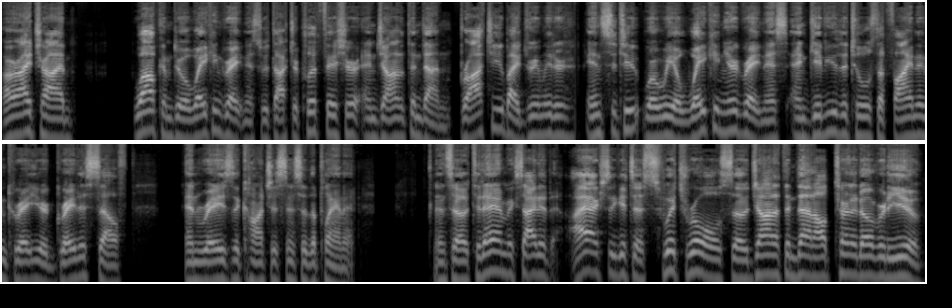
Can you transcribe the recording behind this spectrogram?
All right, tribe. Welcome to Awaken Greatness with Dr. Cliff Fisher and Jonathan Dunn, brought to you by Dream Leader Institute, where we awaken your greatness and give you the tools to find and create your greatest self and raise the consciousness of the planet. And so today I'm excited. I actually get to switch roles. So, Jonathan Dunn, I'll turn it over to you.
